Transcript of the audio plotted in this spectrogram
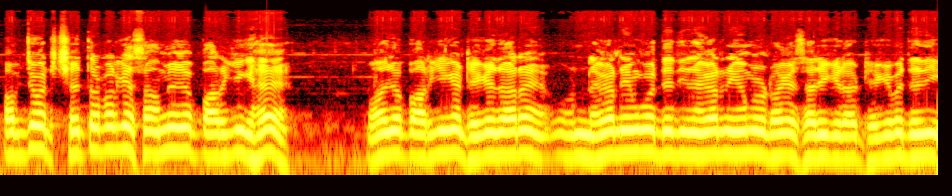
अब जो क्षेत्रफल के सामने जो पार्किंग है वहाँ जो पार्किंग के ठेकेदार हैं उन नगर निगम को दे दी नगर निगम ने उठा के सारी किराया ठेके पे दे दी।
